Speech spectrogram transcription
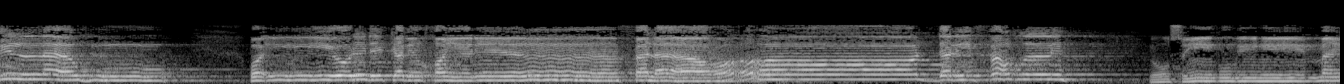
إلا هو. وإن يردك بخير فلا راد لفضله يصيب به من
